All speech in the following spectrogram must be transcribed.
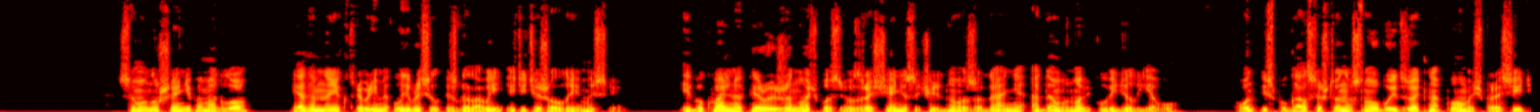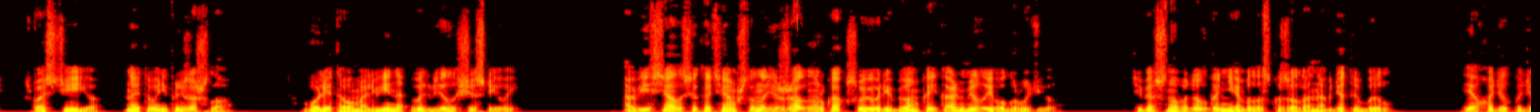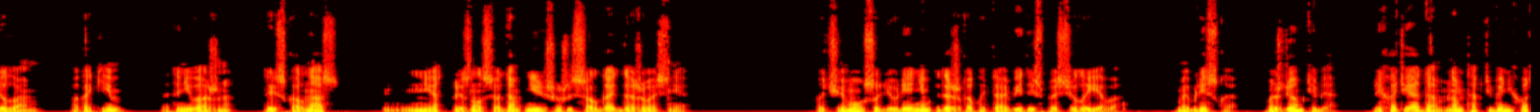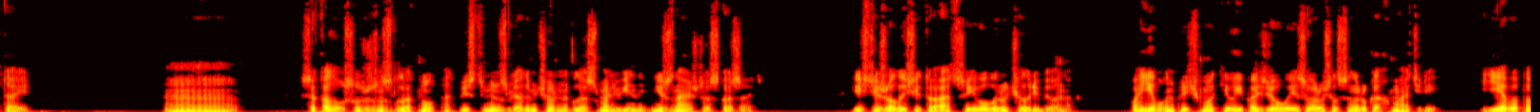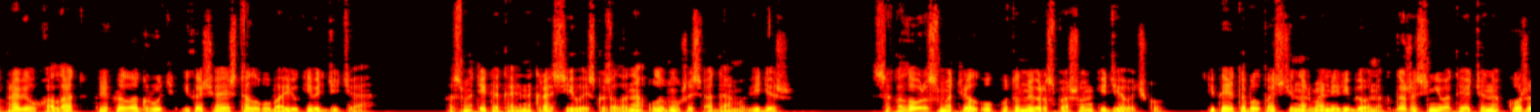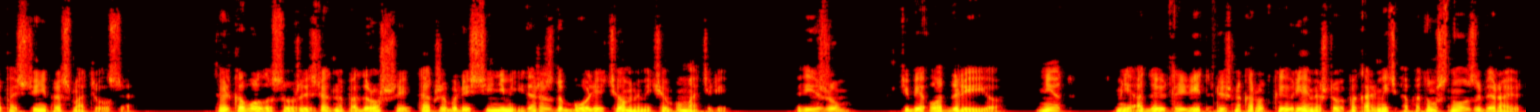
Самовнушение помогло, и Адам на некоторое время выбросил из головы эти тяжелые мысли. И буквально в первую же ночь после возвращения с очередного задания Адам вновь увидел Еву. Он испугался, что она снова будет звать на помощь, просить спасти ее, но этого не произошло. Более того, Мальвина выглядела счастливой. Объяснялось это тем, что она держала на руках своего ребенка и кормила его грудью. «Тебя снова долго не было», — сказала она. «Где ты был?» «Я уходил по делам». «По каким?» «Это не важно. Ты искал нас?» «Нет», — признался Адам, не решившись солгать даже во сне. «Почему?» — с удивлением и даже какой-то обидой спросила Ева. «Мы близко? Мы ждем тебя? Приходи, Адам, нам так тебя не хватает». «А-а-а...» Соколов судорожно сглотнул под пристальным взглядом черных глаз Мальвины, не зная, что сказать. Из тяжелой ситуации его выручил ребенок. Поев, он, причмокивая и позевывая, заворочился на руках матери. Ева, поправил халат, прикрыла грудь и, качая, стала убаюкивать дитя. «Посмотри, какая она красивая», — сказала она, улыбнувшись Адаму. «Видишь?» Соколов рассмотрел укутанную в распашонки девочку. Теперь это был почти нормальный ребенок, даже синеватый оттенок кожи почти не просматривался. Только волосы, уже изрядно подросшие, также были синими и гораздо более темными, чем у матери. «Вижу. Тебе отдали ее?» «Нет. Мне отдают Лилит лишь на короткое время, чтобы покормить, а потом снова забирают».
